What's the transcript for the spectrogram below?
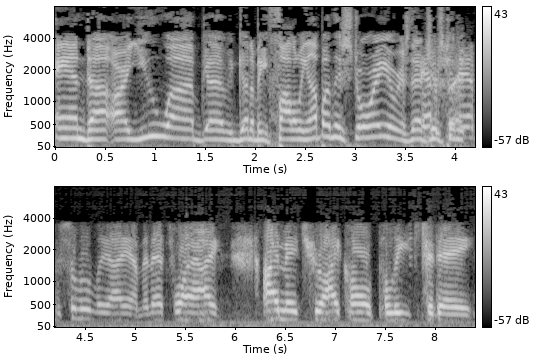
And uh, are you uh, going to be following up on this story, or is that just going to... Absolutely, I am, and that's why I I made sure I called police today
